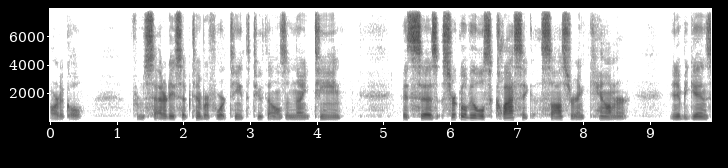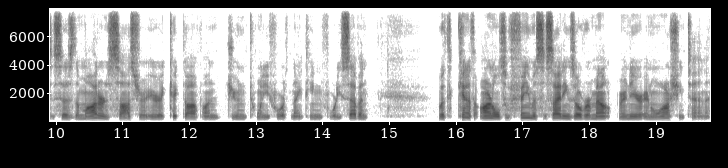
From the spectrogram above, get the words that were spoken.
article from Saturday, September 14th, 2019. It says Circleville's classic saucer encounter and it begins, it says, the modern saucer era kicked off on June 24, 1947, with Kenneth Arnold's famous sightings over Mount Rainier in Washington.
